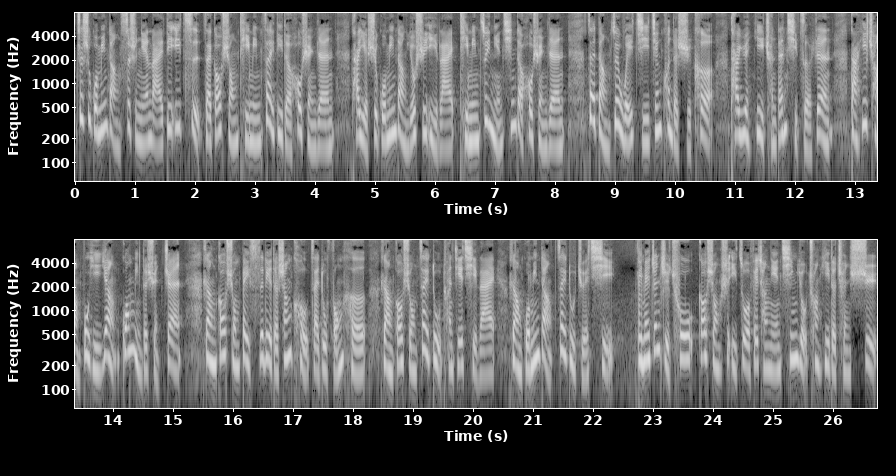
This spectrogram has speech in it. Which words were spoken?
这是国民党四十年来第一次在高雄提名在地的候选人，他也是国民党有史以来提名最年轻的候选人。在党最危急艰困的时刻，他愿意承担起责任，打一场不一样光明的选战，让高雄。被撕裂的伤口再度缝合，让高雄再度团结起来，让国民党再度崛起。李梅珍指出，高雄是一座非常年轻、有创意的城市。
